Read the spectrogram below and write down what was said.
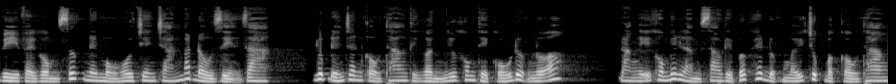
Vì phải gồng sức nên mồ hôi trên trán bắt đầu diễn ra, Lúc đến chân cầu thang thì gần như không thể cố được nữa. Đang nghĩ không biết làm sao để bước hết được mấy chục bậc cầu thang,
